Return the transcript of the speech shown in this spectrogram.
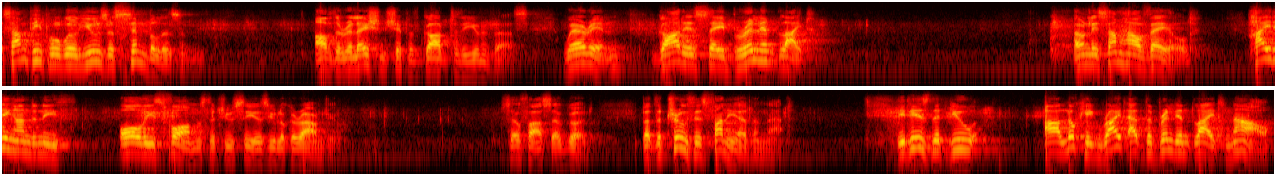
some people will use a symbolism of the relationship of God to the universe, wherein God is, say, brilliant light, only somehow veiled, hiding underneath all these forms that you see as you look around you. So far, so good. But the truth is funnier than that. It is that you are looking right at the brilliant light now.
